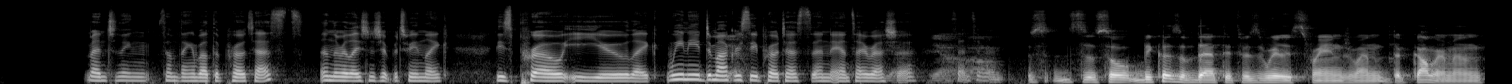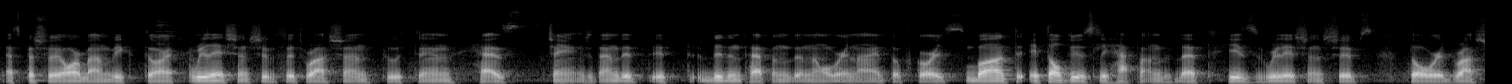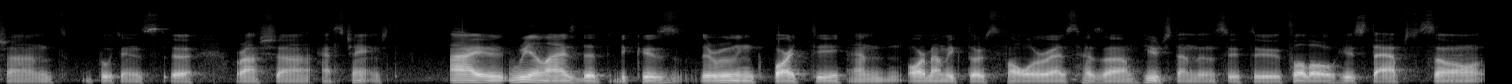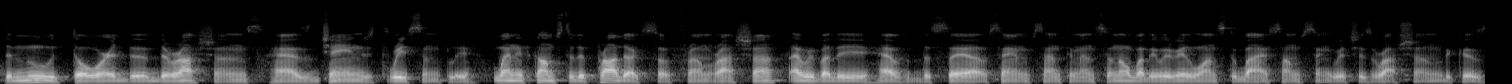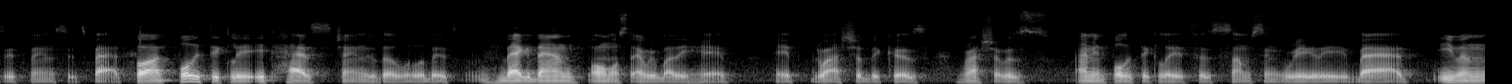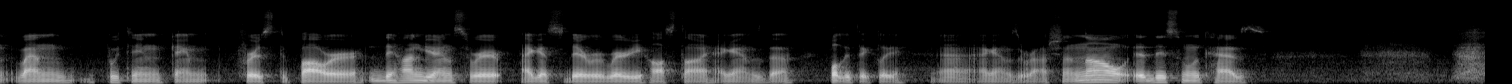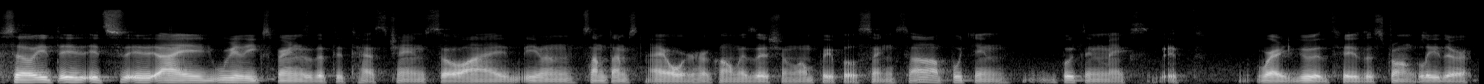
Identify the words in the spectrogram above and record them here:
mentioning something about the protests and the relationship between like these pro EU, like we need democracy yeah. protests and anti Russia yeah. yeah. sentiment. So, so, because of that, it was really strange when the government, especially Orban Viktor, relationship with Russia and Putin has changed and it, it didn't happen then overnight of course but it obviously happened that his relationships toward Russia and Putin's uh, Russia has changed. I realized that because the ruling party and Orban Viktor's followers has a huge tendency to follow his steps, so the mood toward the, the Russians has changed recently. When it comes to the products of, from Russia, everybody have the same, same sentiment, so nobody really wants to buy something which is Russian because it means it's bad. But politically, it has changed a little bit back then almost everybody hate hate Russia because Russia was I mean politically it was something really bad. Even when Putin came first to power, the Hungarians were I guess they were very hostile against the politically uh, against Russia. Now uh, this mood has so it, it it's it, I really experienced that it has changed. So I even sometimes I overhear conversation when people think, "Ah, oh, Putin, Putin makes it very good. He's a strong leader."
